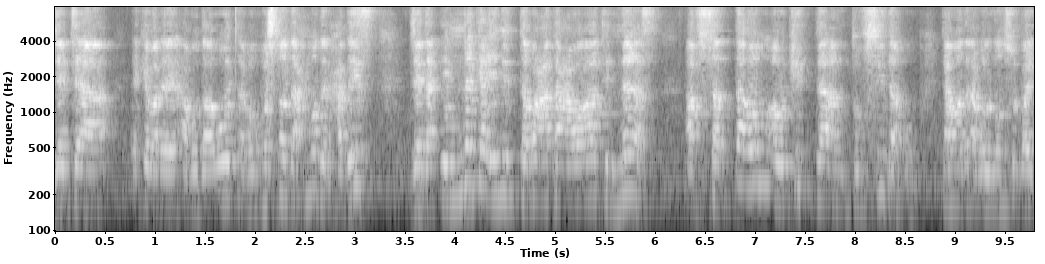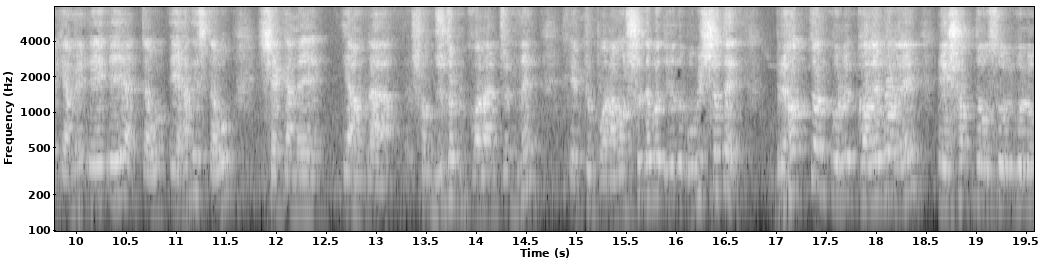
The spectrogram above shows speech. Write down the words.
যেটা একেবারে আবু দাউদ এবং মুসনাদ আহমদের হাদিস, যেটা ইন্নাকা ইনিত্তাবাআতা আওরাতিন নাস আফসাদতাহুম আও কিত্তা আন তুফসিদাহুম। আমাদের আবুল মনসুর ভাইকে আমি এই একটা এই হাদিসটাও সেখানে আমরা সংযোজন করার জন্য একটু পরামর্শ দেব। যেহেতু ভবিষ্যতে বৃহত্তর কলেবরে এই শব্দ উসুলগুলো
